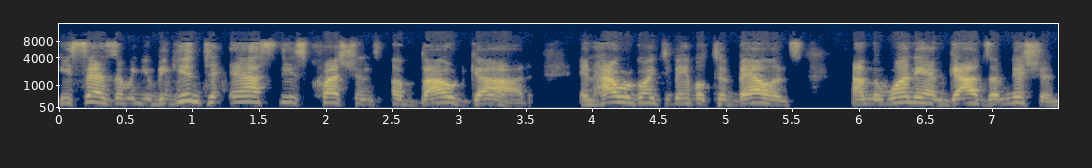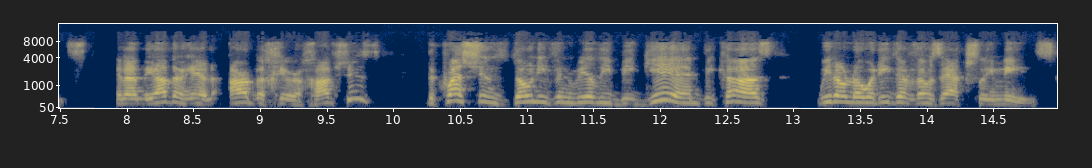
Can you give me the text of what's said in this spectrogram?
He says that when you begin to ask these questions about God and how we're going to be able to balance, on the one hand, God's omniscience, and on the other hand, our Chavshis, the questions don't even really begin because we don't know what either of those actually means.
